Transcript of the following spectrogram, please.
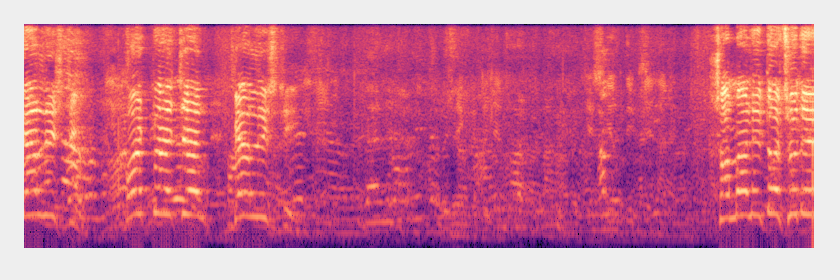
বিয়াল্লিশটি, ভোট পেয়েছেন বিয়াল্লিশটি। সম্মানিত শুধু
